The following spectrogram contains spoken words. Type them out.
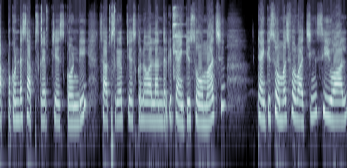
తప్పకుండా సబ్స్క్రైబ్ చేసుకోండి. సబ్స్క్రైబ్ చేసుకున్న వాళ్ళందరికీ thank you so much. Thank you so much for watching. See you all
